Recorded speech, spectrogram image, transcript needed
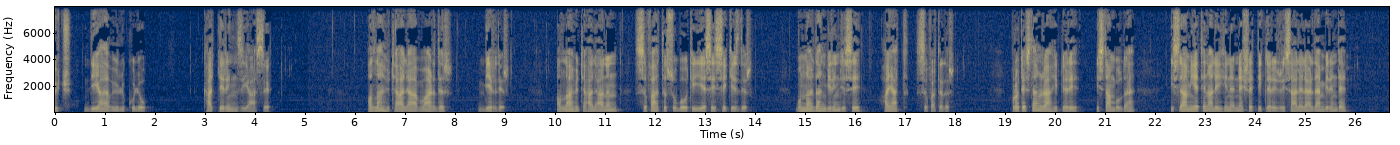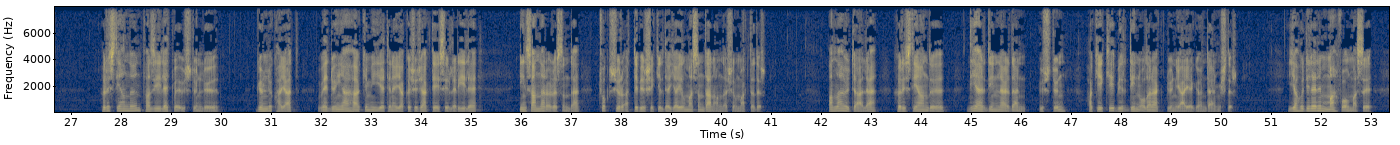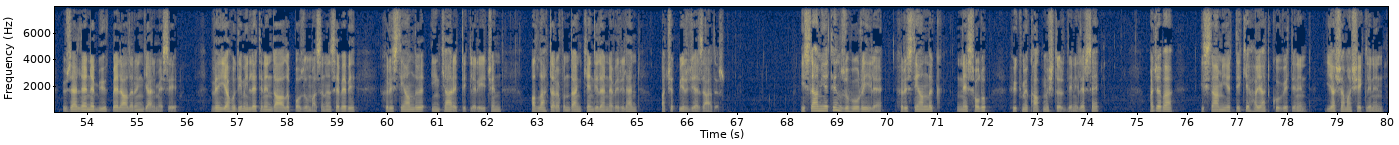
3. Diyaül kulub Kalplerin ziyası Allahü Teala vardır, birdir. Allahü Teala'nın sıfatı subutiyesi sekizdir. Bunlardan birincisi hayat sıfatıdır. Protestan rahipleri İstanbul'da İslamiyetin aleyhine neşrettikleri risalelerden birinde Hristiyanlığın fazilet ve üstünlüğü, günlük hayat ve dünya hakimiyetine yakışacak tesirleriyle insanlar arasında çok süratli bir şekilde yayılmasından anlaşılmaktadır. Allahü Teala Hristiyanlığı diğer dinlerden üstün, hakiki bir din olarak dünyaya göndermiştir. Yahudilerin mahvolması, üzerlerine büyük belaların gelmesi ve Yahudi milletinin dağılıp bozulmasının sebebi Hristiyanlığı inkar ettikleri için Allah tarafından kendilerine verilen açık bir cezadır. İslamiyetin zuhuru ile Hristiyanlık nesolup hükmü kalkmıştır denilirse acaba İslamiyetteki hayat kuvvetinin, yaşama şeklinin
